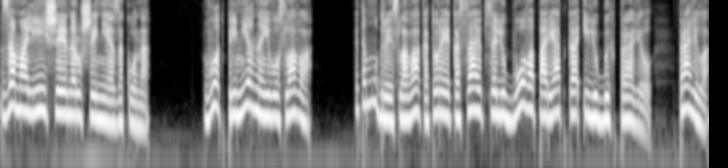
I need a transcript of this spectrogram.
за малейшее нарушение закона. Вот примерно его слова. Это мудрые слова, которые касаются любого порядка и любых правил. Правила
